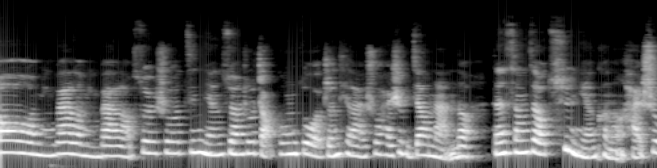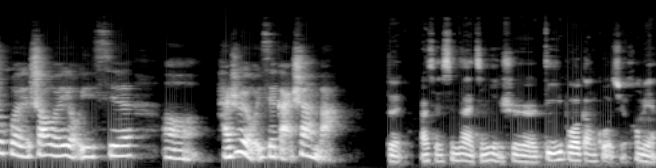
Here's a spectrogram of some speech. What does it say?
哦，明白了，明白了。所以说，今年虽然说找工作整体来说还是比较难的，但相较去年，可能还是会稍微有一些，呃，还是有一些改善吧。对，而且现在仅仅是第一波刚过去，后面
